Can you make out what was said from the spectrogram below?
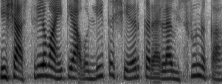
ही शास्त्रीय माहिती आवडली तर शेअर करायला विसरू नका.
